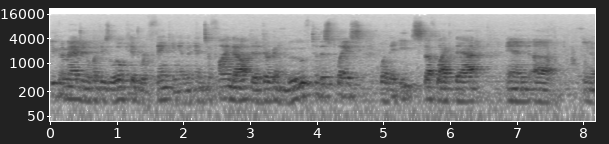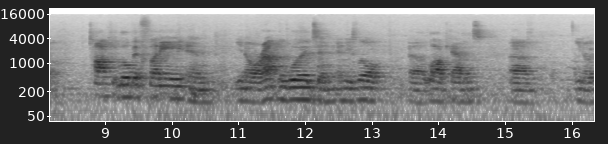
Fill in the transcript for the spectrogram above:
you can imagine what these little kids were thinking, and, and to find out that they're going to move to this place where they eat stuff like that, and uh, you know, talk a little bit funny, and you know, are out in the woods and, and these little uh, log cabins. Um, you know,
